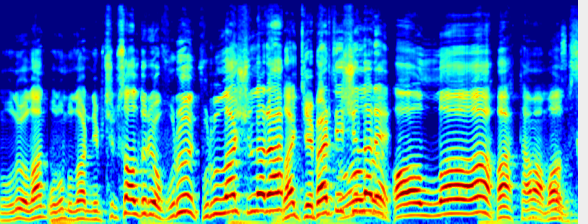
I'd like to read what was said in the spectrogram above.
ne oluyor lan? Oğlum bunlar ne biçim saldırıyor? Vurun. Vurun lan şunlara. Lan gebertin Ne şunları. Allah. Hah tamam oğlum. Baskını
